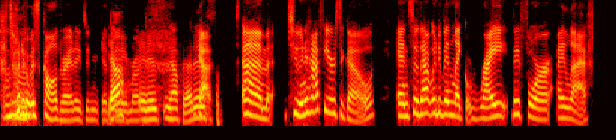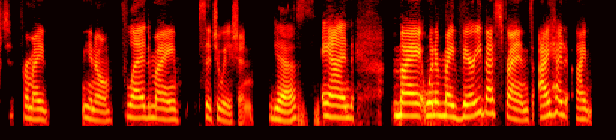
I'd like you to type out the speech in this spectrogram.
That's what it Mhm. was called, right? I didn't get yeah, the name wrong. it is. Yeah, that is. Yeah. Um, two and a half years ago. And so that would have been like right before I left for my, you know, fled my situation. Yes. and my one of my very best friends i had i'm,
